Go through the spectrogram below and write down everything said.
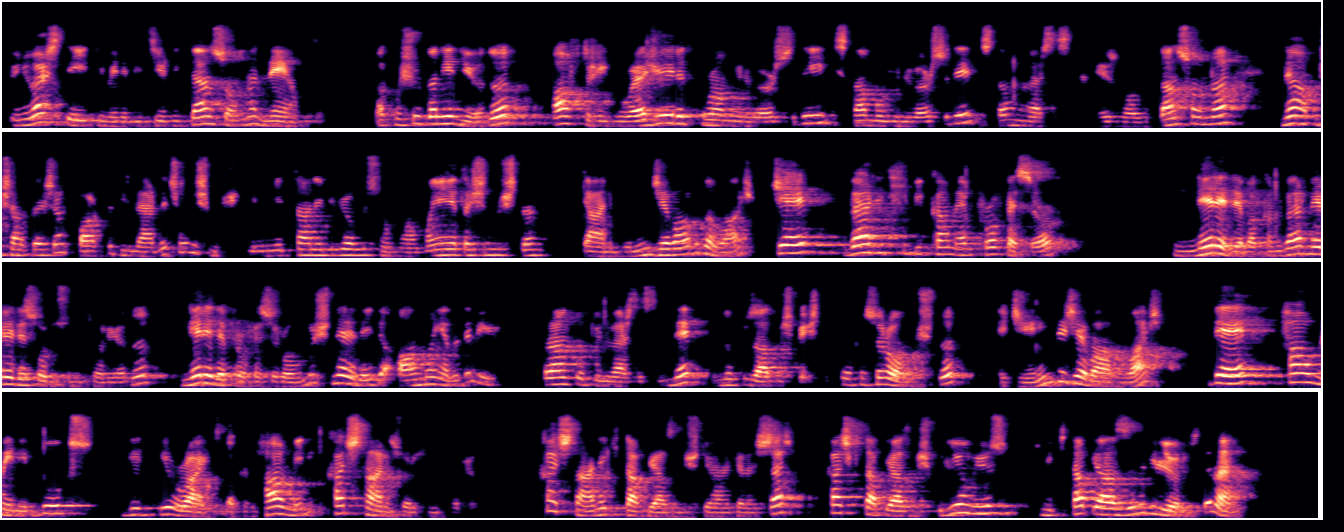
Üniversite eğitimini bitirdikten sonra ne yaptı? Bakın şurada ne diyordu? After he graduated from university, İstanbul University, İstanbul Üniversitesi'nden mezun olduktan sonra ne yapmış arkadaşlar? Farklı dillerde çalışmış. 27 tane biliyormuş sonra Almanya'ya taşınmıştı. Yani bunun cevabı da var. C. Where did he become a professor? Nerede bakın where nerede sorusunu soruyordu. Nerede profesör olmuş? Neredeydi? Almanya'da değil mi? Frankfurt Üniversitesi'nde 1965'te profesör olmuştu. E C'nin de cevabı var. D. How many books did he write? Bakın how many kaç tane sorusunu soruyor. Kaç tane kitap yazmış diyor arkadaşlar. Kaç kitap yazmış biliyor muyuz? Şimdi kitap yazdığını biliyoruz değil mi?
